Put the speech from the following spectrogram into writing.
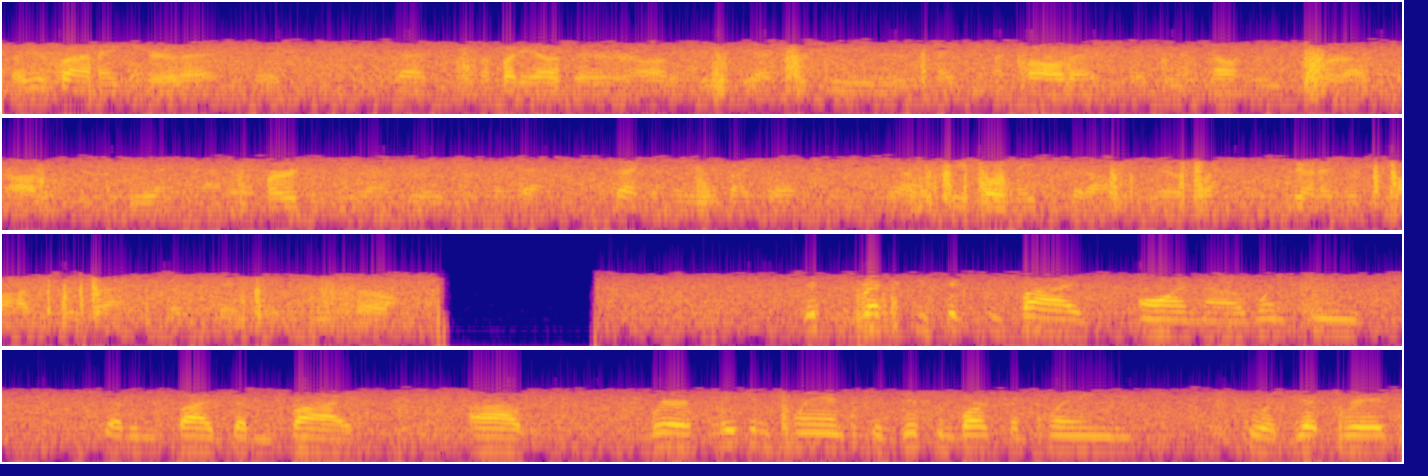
So I just want to make sure that, that that somebody out there, obviously the expertise, is making the call that, there's no need for us, obviously, to do any kind of emergency evacuation. But then, secondly, we'd like to, you know, the people need to get off the airplane as soon as it's possible safely to do so. This is Rescue 65 on uh, 127575. Uh, we're making plans to disembark the plane to a jet bridge.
